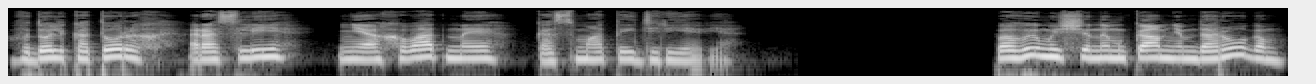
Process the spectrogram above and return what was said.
вдоль которых росли неохватные косматые деревья. По вымощенным камнем дорогам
